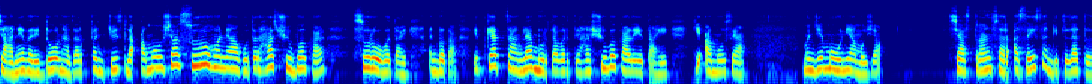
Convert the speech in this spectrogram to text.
जानेवारी दोन हजार पंचवीसला. अमावस्या सुरू होण्या अगोदर हा शुभ काळ सुरू होत आहे. आणि बघा इतक्या चांगल्या मुहूर्तावरती हा शुभ काळ येत आहे की अमावस्या म्हणजे मौनी अमावस्या. शास्त्रानुसार असंही सांगितलं जातं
